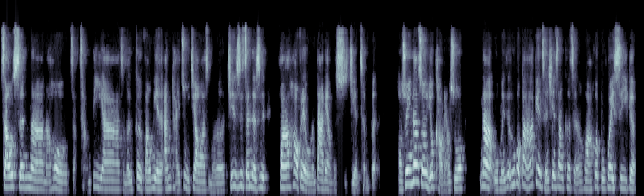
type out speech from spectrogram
招生啊，然后场场地啊，什么各方面安排助教啊什么的，其实是真的是花耗费我们大量的时间成本。好，所以那时候有考量说，那我们如果把它变成线上课程的话，会不会是一个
